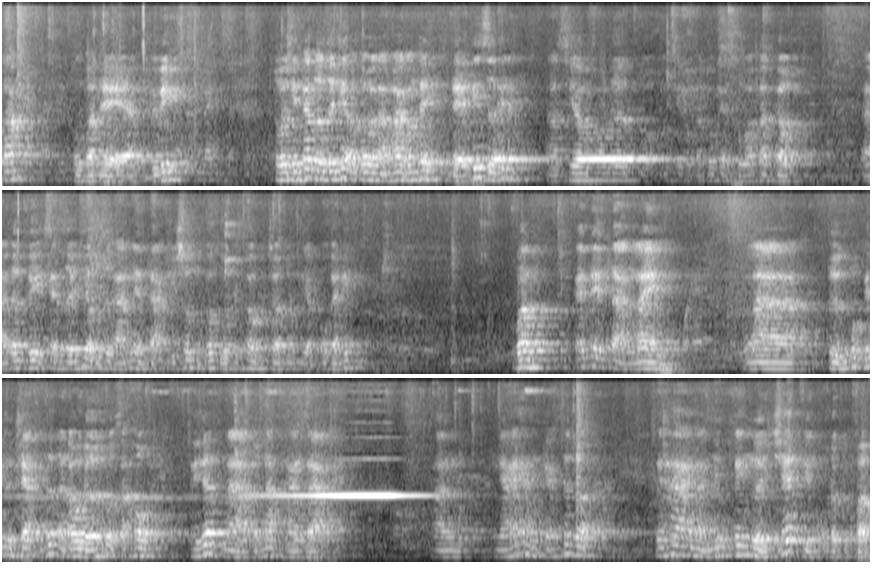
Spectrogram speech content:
staff cùng toàn thể quý vị. Tôi xin phép tôi giới thiệu tôi là mai quang thịnh để tiết dưới đây. Là CEO founder của công ty cổ phần công nghệ số toàn cầu. À, đơn vị sẽ giới thiệu dự án nền tảng kỹ thuật cung cấp 4.0 cho nông nghiệp organic. Vâng cái nền tảng này là từ một cái thực trạng rất là đau đớn của xã hội. Thứ nhất là vấn nạn hàng giả hàng nhái hàng kém chất lượng. Thứ hai là những cái người chết vì ngộ độc thực phẩm.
